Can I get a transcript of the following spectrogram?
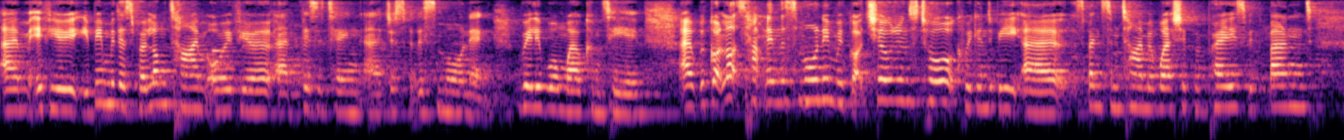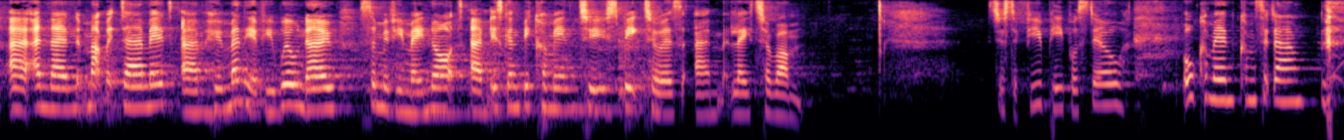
Um, if you, you've been with us for a long time, or if you're um, visiting uh, just for this morning, really warm welcome to you. Uh, we've got lots happening this morning. We've got children's talk. We're going to be uh, spend some time in worship and praise with the band. Uh, and then Matt McDermid, um, who many of you will know, some of you may not, um, is going to be coming to speak to us um, later on. Just a few people still. All come in, come sit down.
